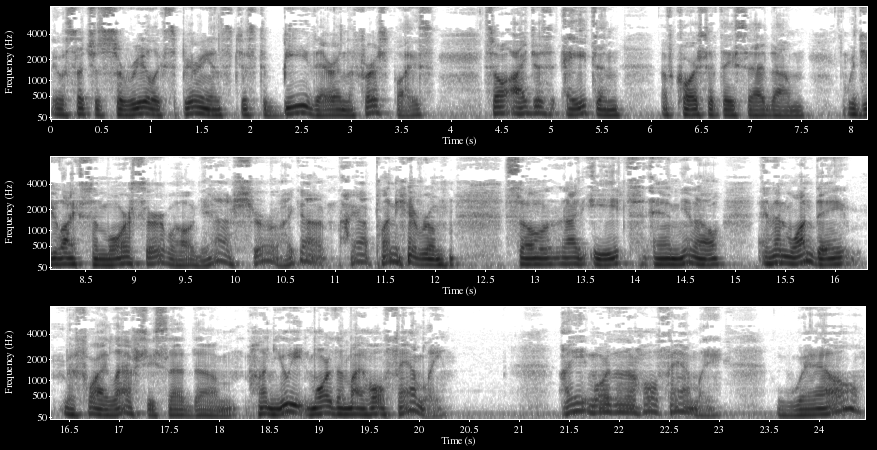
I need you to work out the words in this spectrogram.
it was such a surreal experience just to be there in the first place. So I just ate. And of course, if they said, um, would you like some more, sir? Well, yeah, sure. I got, I got plenty of room. So I'd eat and, you know, and then one day before I left, she said, um, hon, you eat more than my whole family. I eat more than the whole family. Well,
